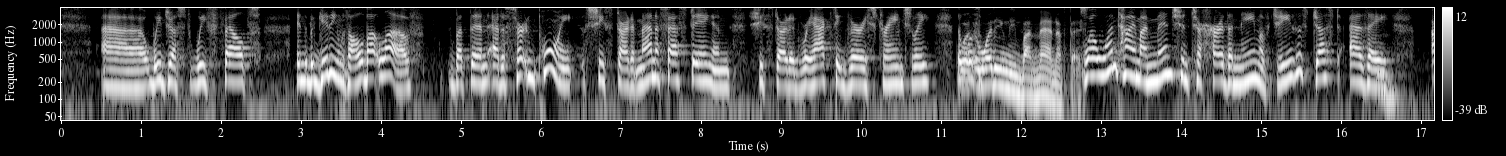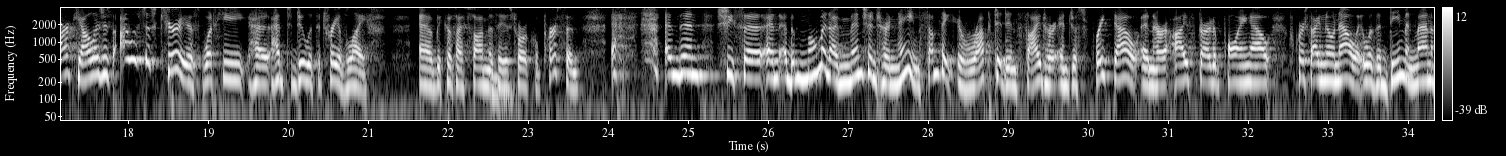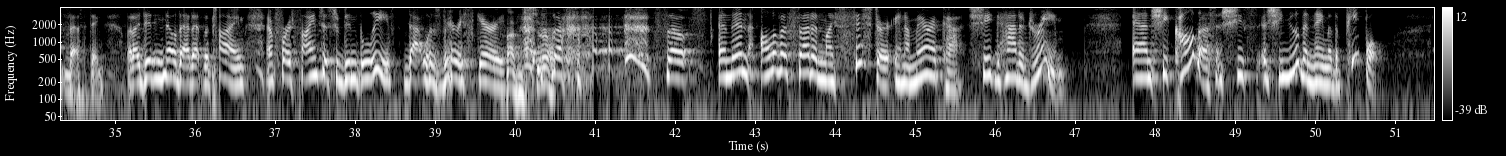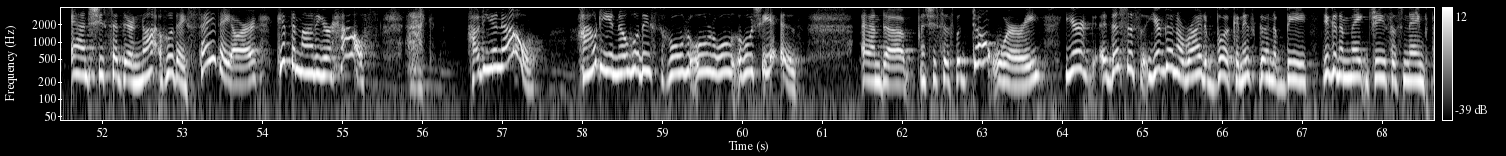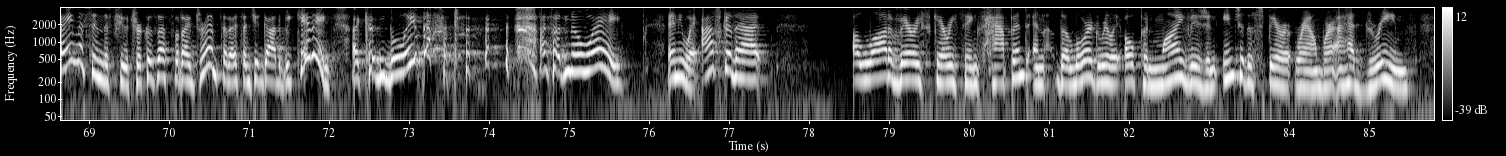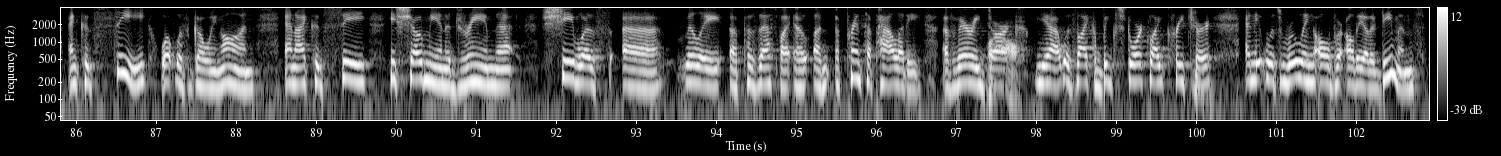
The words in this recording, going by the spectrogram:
Uh, we just, we felt, in the beginning it was all about love, but then at a certain point she started manifesting and she started reacting very strangely. What, was, what, do you mean by manifest? Well, one time I mentioned to her the name of Jesus just as a mm. archaeologist. I was just curious what he had, had to do with the tree of life uh, because I saw him as a historical person. And, and, then she said, and the moment I mentioned her name, something erupted inside her and just freaked out, and her eyes started pouring out. Of course, I know now it was a demon manifesting, but I didn't know that at the time. And for a scientist who didn't believe, that was very scary. I'm sure. So, so and then all of a sudden, my sister in America, she had a dream. And she called us and she, and she knew the name of the people. And she said, They're not who they say they are. Get them out of your house. And like, How do you know? How do you know who, these, who, who, who she is? And, uh, and she says, but don't worry. You're, this is, you're going to write a book and it's going to be, you're going to make Jesus' name famous in the future because that's what I dreamt. And I said, you got to be kidding. I couldn't believe that. I thought, no way. Anyway, after that, a lot of very scary things happened, and the Lord really opened my vision into the spirit realm where I had dreams and could see what was going on. And I could see, He showed me in a dream that she was. Uh, really uh, possessed by a, a, a, principality, a very dark. Wow. Yeah, it was like a big stork like creature, and it was ruling over all the other demons.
